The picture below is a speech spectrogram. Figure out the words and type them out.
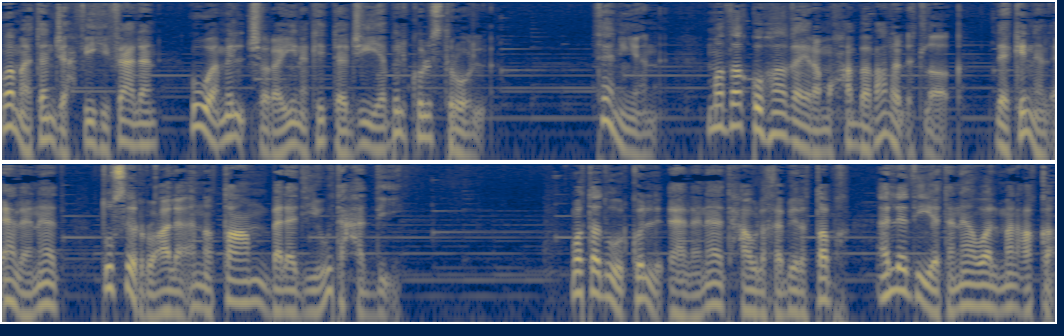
وما تنجح فيه فعلا هو ملء شرايينك التاجية بالكوليسترول. ثانيا مذاقها غير محبب على الإطلاق لكن الإعلانات تصر على أن الطعم بلدي وتحدي. وتدور كل الإعلانات حول خبير الطبخ الذي يتناول ملعقة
